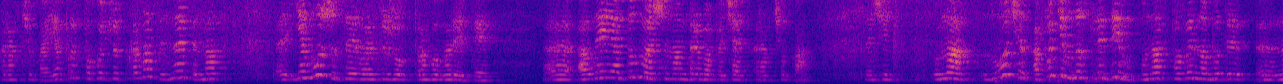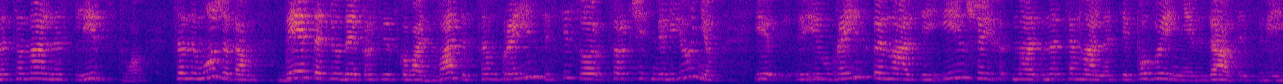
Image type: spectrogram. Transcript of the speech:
Кравчука. Я просто хочу сказати, знаєте, нас е, я можу цей ланцюжок проговорити, е, але я думаю, що нам треба почати з Кравчука. Значить, у нас злочин, а потім дослідимо. У нас повинно бути е, національне слідство. Це не може там 10 людей прослідкувати, 20. Це українці, всі 46 мільйонів і, і української нації, і іншої національності повинні взяти свій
